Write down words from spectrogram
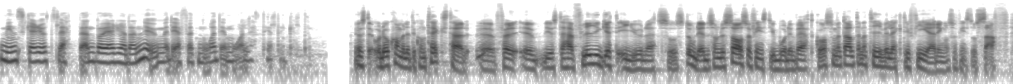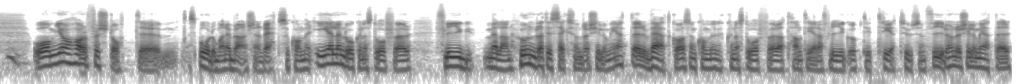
minskar utsläppen, börjar redan nu med det för att nå det målet helt enkelt. Just det, och då kommer lite kontext här. Mm. För eh, just det här flyget är ju en rätt så stor del. Som du sa så finns det ju både vätgas som ett alternativ, elektrifiering och så finns det SAF. Mm. Och om jag har förstått eh, spårdomarna i branschen rätt så kommer elen då kunna stå för flyg mellan 100 till 600 kilometer. Vätgasen kommer kunna stå för att hantera flyg upp till 3400 kilometer.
